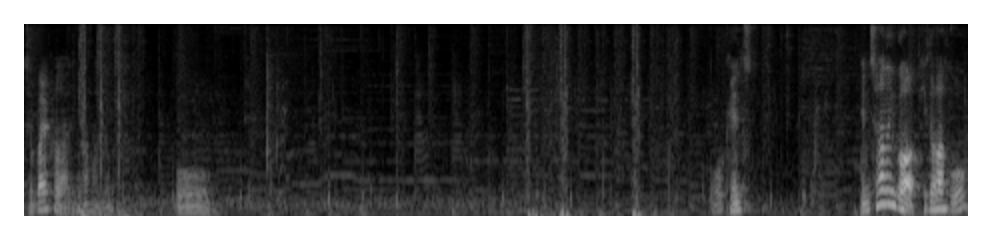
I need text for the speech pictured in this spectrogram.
두발 컷 아닌가, 방금? 오. 오, 괜, 괜찮은 것 같기도 하고.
